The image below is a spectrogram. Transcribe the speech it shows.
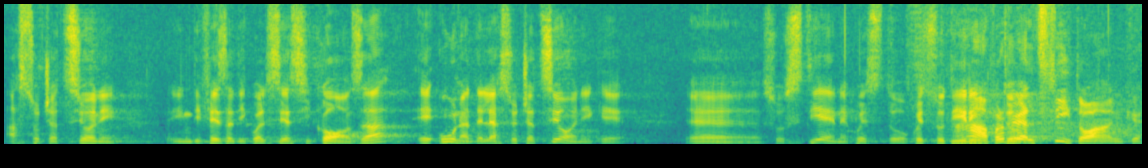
associazioni in difesa di qualsiasi cosa e una delle associazioni che eh, sostiene questo, questo diritto, Ah, proprio al sito anche.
